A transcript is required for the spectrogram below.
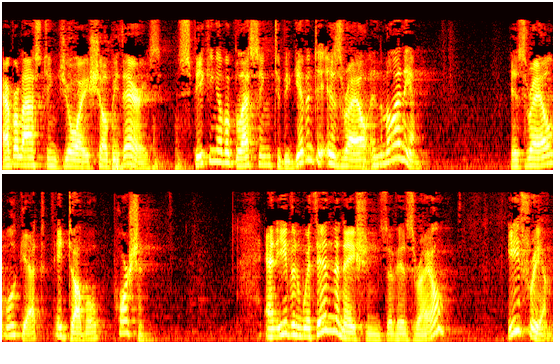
Everlasting joy shall be theirs. Speaking of a blessing to be given to Israel in the millennium, Israel will get a double portion. And even within the nations of Israel, Ephraim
